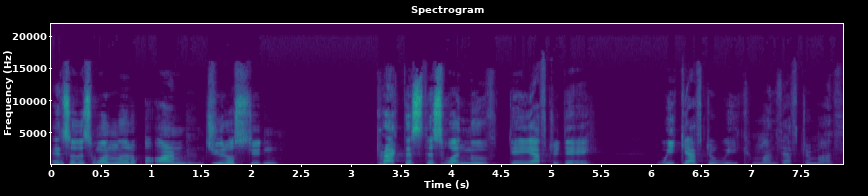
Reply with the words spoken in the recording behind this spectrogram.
And so this one little arm judo student practiced this one move day after day, week after week, month after month.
